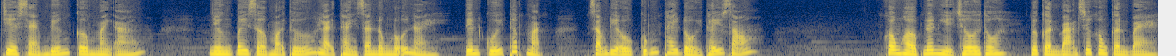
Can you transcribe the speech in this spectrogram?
chia sẻ miếng cơm manh áo. Nhưng bây giờ mọi thứ lại thành ra nông nỗi này. Tiên cúi thấp mặt, giọng điệu cũng thay đổi thấy rõ. Không hợp nên nghỉ chơi thôi, tôi cần bạn chứ không cần bè.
